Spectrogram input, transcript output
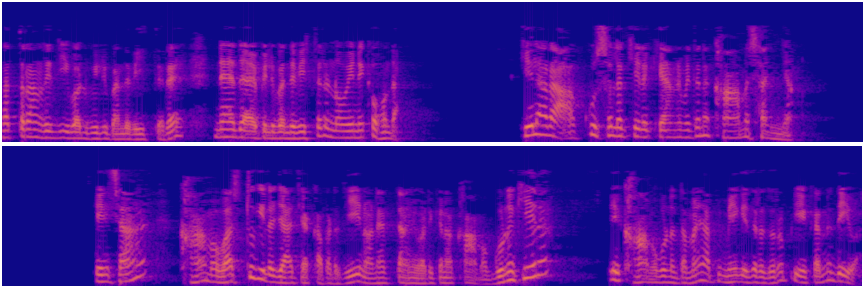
රත්තරන් රිදී වඩු පිළිබඳ විස්තර නෑදෑය පිළිබඳ විස්තර නොවන එක හොඳයි. කියලා අර අකුසල කියලා කියන්නේ මෙතන කාම සංඥා. ඒ නිසා කාම වස්තු කියලා જાතියක් අපිට තියෙනවා නැත්නම් ඒවට කියනවා කාම ගුණ කියලා. ඒ කාම ගුණ තමයි අපි මේ gedara dora ප්‍රිය කරන දේවල්.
